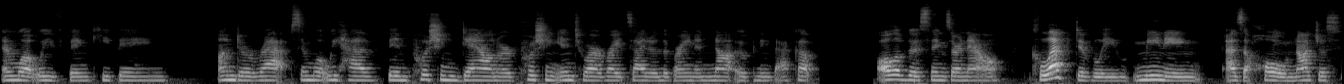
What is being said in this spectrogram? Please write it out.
and what we've been keeping under wraps and what we have been pushing down or pushing into our right side of the brain and not opening back up. All of those things are now collectively, meaning as a whole, not just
